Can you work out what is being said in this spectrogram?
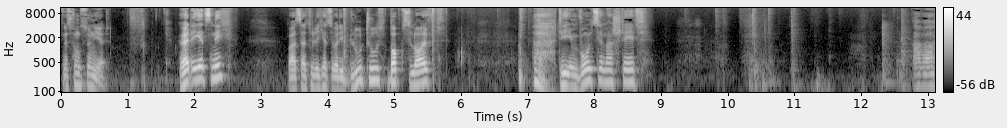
Das funktioniert. Hört ihr jetzt nicht? Weil es natürlich jetzt über die Bluetooth-Box läuft, die im Wohnzimmer steht. Aber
